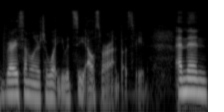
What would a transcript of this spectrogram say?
very similar to what you would see elsewhere on BuzzFeed. And then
